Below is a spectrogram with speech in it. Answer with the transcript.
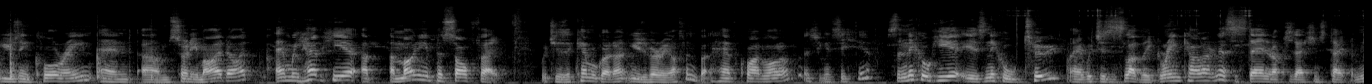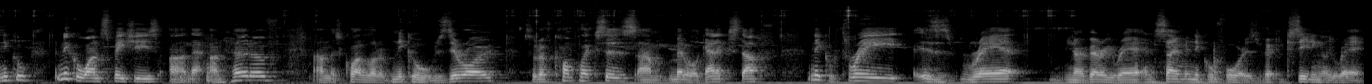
using chlorine and um, sodium iodide. And we have here a, ammonium persulfate, which is a chemical I don't use very often, but have quite a lot of, as you can see here. So nickel here is nickel 2, uh, which is this lovely green colour, and that's the standard oxidation state of nickel. The nickel 1 species aren't that unheard of. Um, there's quite a lot of nickel 0 sort of complexes, um, metal organic stuff. Nickel 3 is rare, you know, very rare, and same with nickel 4 is exceedingly rare.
